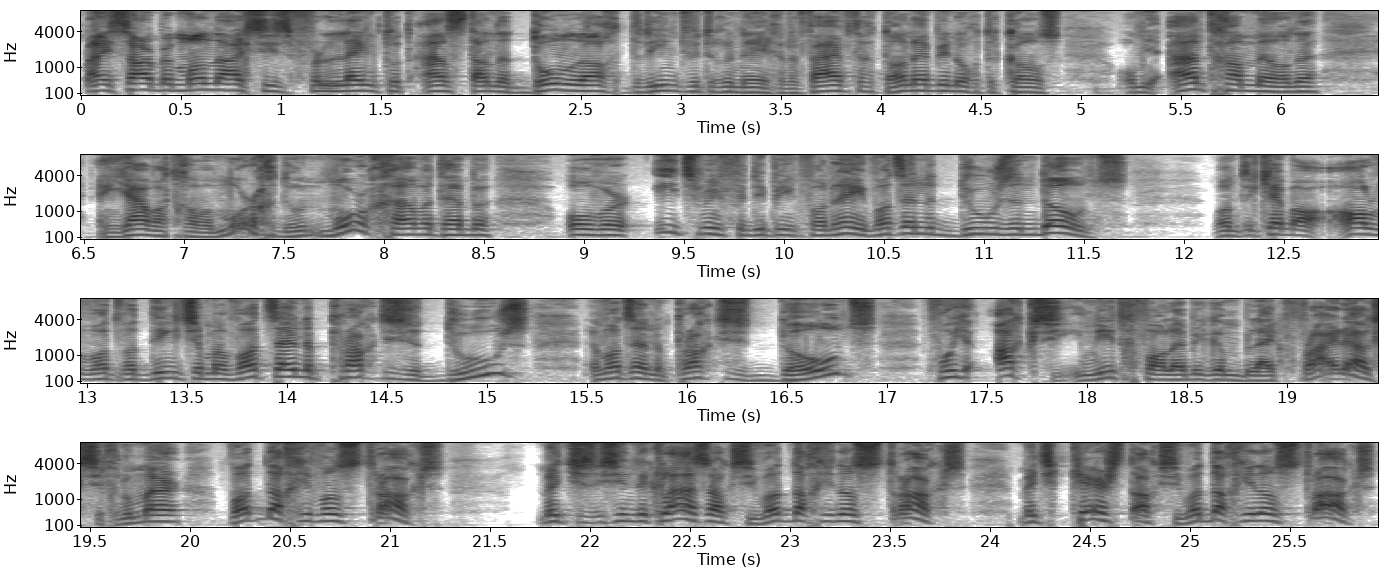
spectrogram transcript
mijn Cyber Monday actie is verlengd tot aanstaande donderdag 23.59 uur. Dan heb je nog de kans om je aan te gaan melden. En ja, wat gaan we morgen doen? Morgen gaan we het hebben over iets meer verdieping van... hey, wat zijn de do's en don'ts? Want ik heb al, al wat, wat dingetjes, maar wat zijn de praktische do's en wat zijn de praktische don'ts voor je actie? In dit geval heb ik een Black Friday actie genoemd, maar wat dacht je van straks? Met je Sinterklaasactie, wat dacht je dan straks? Met je kerstactie, wat dacht je dan straks?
